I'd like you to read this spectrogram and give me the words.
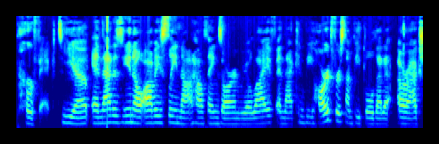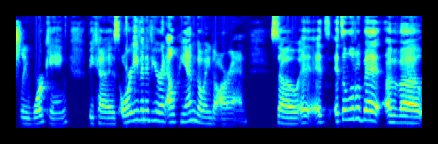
perfect. Yeah. And that is, you know, obviously not how things are in real life. And that can be hard for some people that are actually working because, or even if you're an LPN going to RN. So it, it's it's a little bit of a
